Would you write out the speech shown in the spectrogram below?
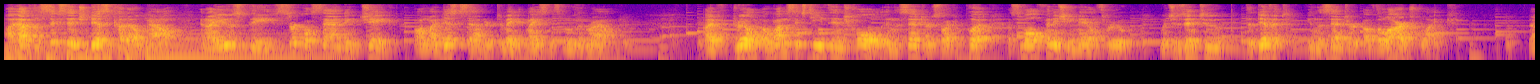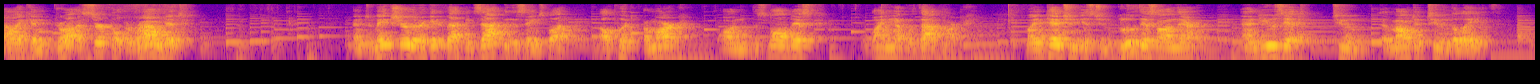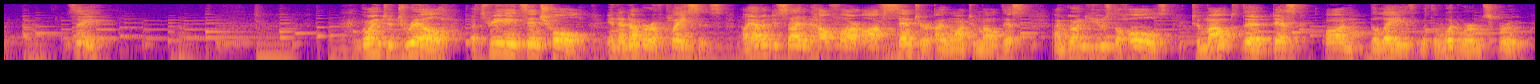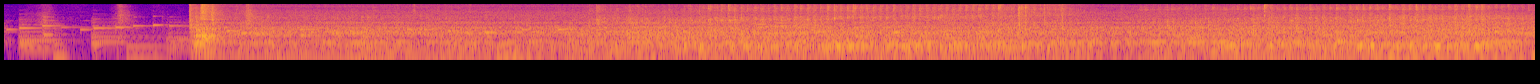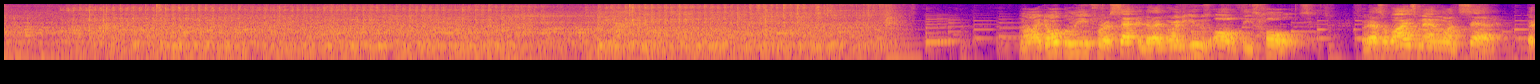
I have the six inch disc cut out now, and I used the circle sanding jig on my disc sander to make it nice and smooth and round. I've drilled a 1 16th inch hole in the center so I can put a small finishing nail through, which is into the divot in the center of the large blank. Now I can draw a circle around it, and to make sure that I get it back exactly the same spot, I'll put a mark on the small disc lining up with that mark. My intention is to glue this on there and use it to uh, mount it to the lathe. We'll see. I'm going to drill a 3 8 inch hole in a number of places. I haven't decided how far off center I want to mount this. I'm going to use the holes to mount the disc on the lathe with the woodworm screw.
